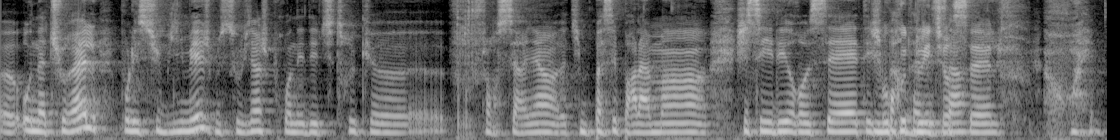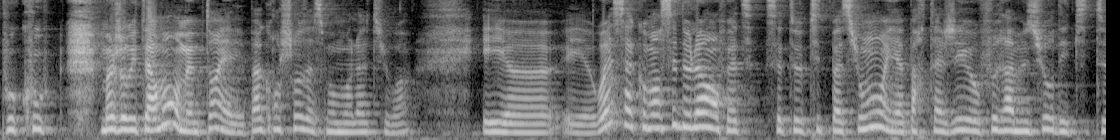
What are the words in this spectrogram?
euh, au naturel, pour les sublimer, je me souviens, je prenais des petits trucs, j'en sais rien, qui me passaient par la main. J'essayais des recettes et je beaucoup de do yourself. Ouais, beaucoup. Majoritairement, en même temps, il n'y avait pas grand chose à ce moment-là, tu vois. Et, et, ouais, ça a commencé de là, en fait, cette petite passion et à partager au fur et à mesure des petites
